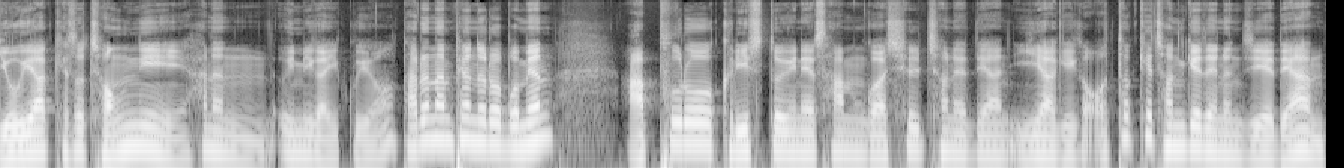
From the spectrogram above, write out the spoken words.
요약해서 정리하는 의미가 있고요. 다른 한편으로 보면 앞으로 그리스도인의 삶과 실천에 대한 이야기가 어떻게 전개되는지에 대한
